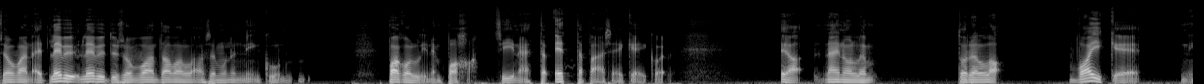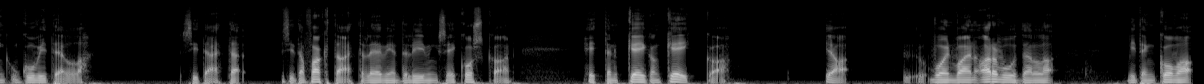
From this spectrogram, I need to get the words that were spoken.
Se on vaan, että levy, levytys on vaan tavallaan semmoinen niin kuin pakollinen paha siinä, että, että pääsee keikoille. Ja näin ollen todella vaikea niin kuin kuvitella sitä, että sitä faktaa, että Levi and the Leavings ei koskaan heittänyt keikan keikkaa. Ja voin vain arvuutella, miten kova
